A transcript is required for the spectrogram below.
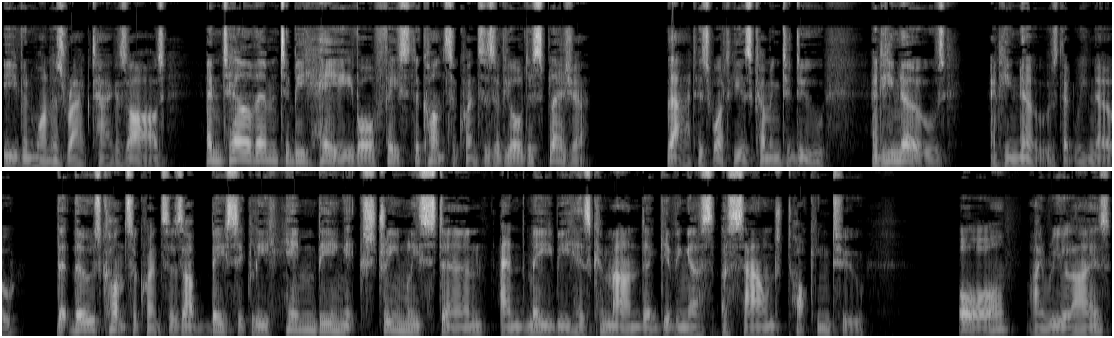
even one as ragtag as ours, and tell them to behave or face the consequences of your displeasure. That is what he is coming to do, and he knows, and he knows that we know, that those consequences are basically him being extremely stern and maybe his commander giving us a sound talking to. Or, I realize,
